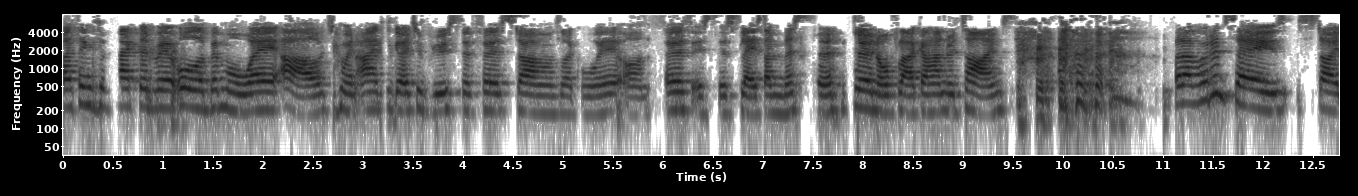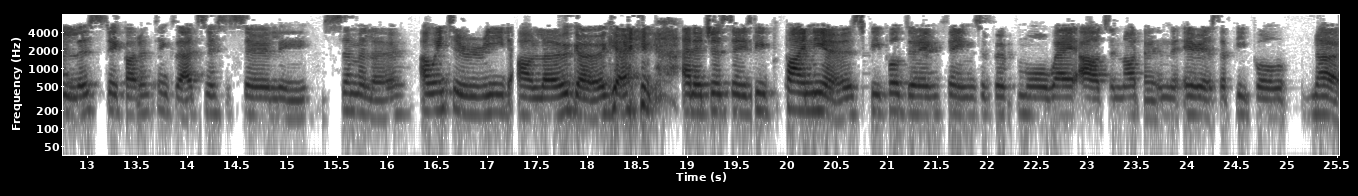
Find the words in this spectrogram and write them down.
I think the fact that we're all a bit more way out. When I had to go to Bruce the first time, I was like, where on earth is this place? I missed the turn off like a hundred times. But I wouldn't say stylistic. I don't think that's necessarily similar. I went to read our logo again and it just says pioneers, people doing things a bit more way out and not in the areas that people know.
